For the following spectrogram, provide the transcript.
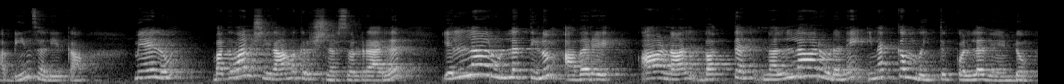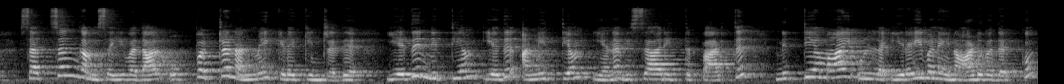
அப்படின்னு சொல்லியிருக்கான். மேலும் பகவான் ஸ்ரீ ராமகிருஷ்ணர் சொல்றாரு எல்லார் உள்ளத்திலும் அவரே. ஆனால் பக்தன் நல்லாருடனே இணக்கம் வைத்துக் கொள்ள வேண்டும். சத்சங்கம் செய்வதால் ஒப்பற்ற நன்மை கிடைக்கின்றது. எது நித்தியம் எது அநித்தியம் என விசாரித்து பார்த்து நித்தியமாய் உள்ள இறைவனை நாடுவதற்கும்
